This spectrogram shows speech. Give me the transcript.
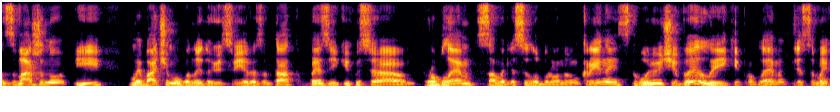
зважено, і ми бачимо, вони дають свій результат без якихось проблем саме для Сил оборони України, створюючи великі проблеми для самих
